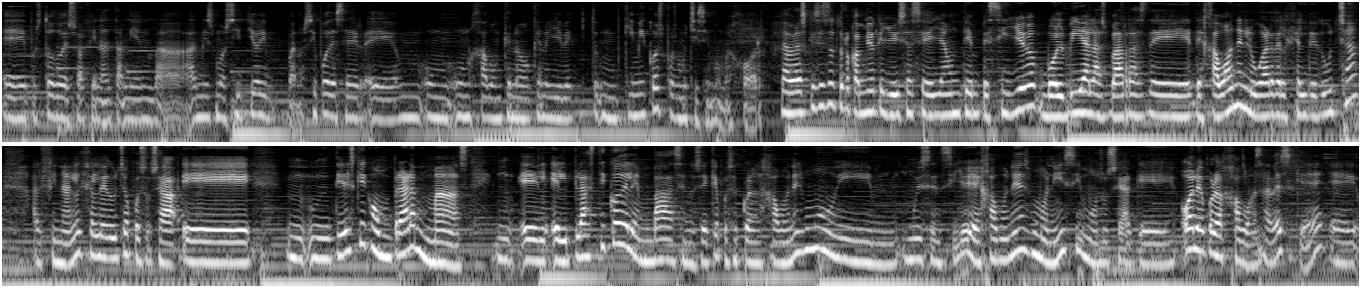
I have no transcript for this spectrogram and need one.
Eh, pues todo eso al final también va al mismo sitio y bueno, si puede ser eh, un, jabón que no, que no lleve químicos, pues muchísimo mejor. La verdad es que ese es otro cambio que yo hice hace ya un tiempecillo. Volví a las barras de, jabón en lugar del gel de ducha. Al final el gel de ducha, pues o sea, eh, mm, mm, tienes que comprar más. El, el, plástico del envase, no sé qué, pues con el jabón es muy, muy sencillo y hay jabones monísimos, o sea que ole por el jabón. ¿Sabes qué? Eh,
